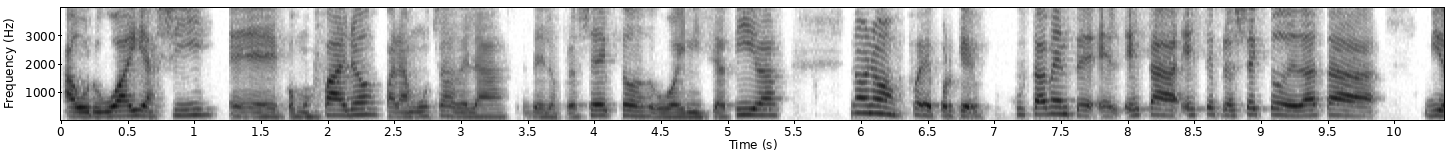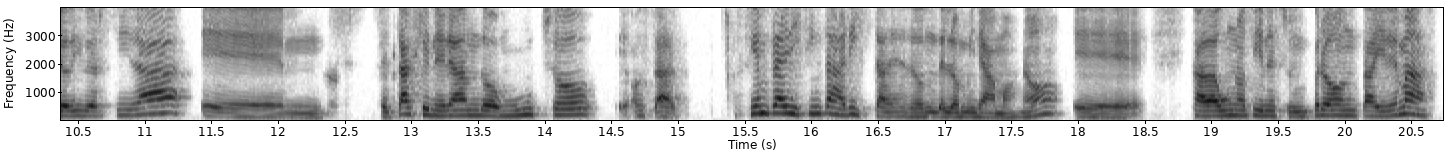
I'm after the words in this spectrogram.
a Uruguay allí eh, como faro para muchos de, las, de los proyectos o iniciativas. No, no, fue porque justamente esta, este proyecto de data biodiversidad se está generando mucho, o sea, siempre hay distintas aristas desde donde lo miramos, ¿no? Eh, cada uno tiene su impronta y demás,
